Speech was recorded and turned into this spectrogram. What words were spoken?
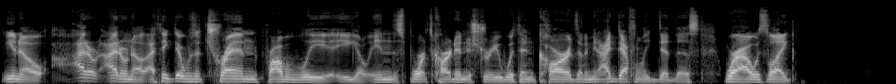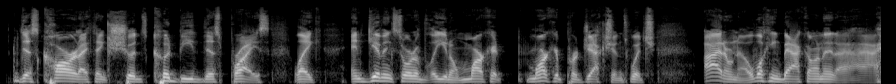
You know, I don't, I don't know. I think there was a trend probably, you know, in the sports card industry within cards, and I mean, I definitely did this where I was like, this card I think should could be this price, like, and giving sort of you know market market projections, which I don't know. Looking back on it, I,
